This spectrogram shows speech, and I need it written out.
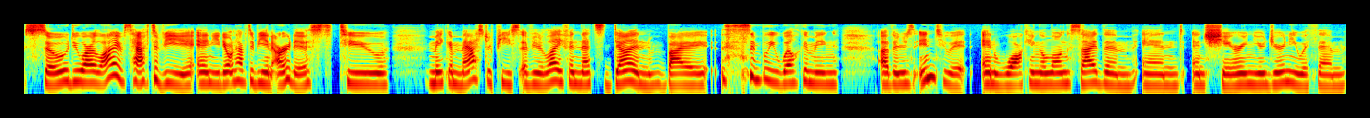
so do our lives have to be. And you don't have to be an artist to make a masterpiece of your life. And that's done by simply welcoming others into it and walking alongside them and, and sharing your journey with them.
